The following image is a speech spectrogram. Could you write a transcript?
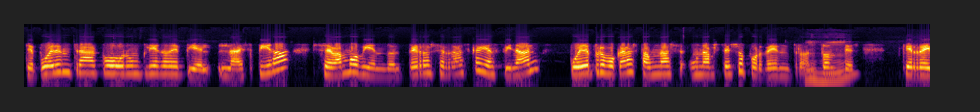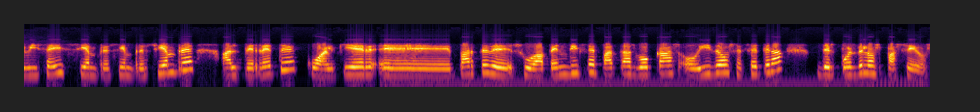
Te puede entrar por un pliegue de piel la espiga, se va moviendo, el perro se rasca y al final puede provocar hasta un absceso por dentro. Entonces, que reviséis siempre, siempre, siempre al perrete cualquier eh, parte de su apéndice, patas, bocas, oídos, etcétera, después de los paseos,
